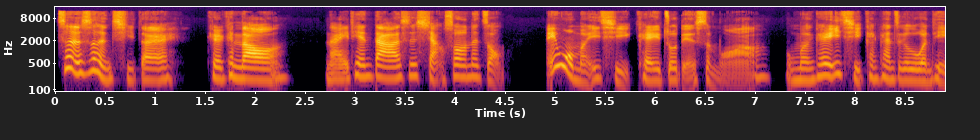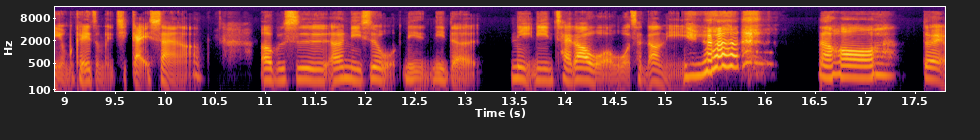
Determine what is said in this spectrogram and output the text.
真的是很期待可以看到哪一天大家是享受那种。哎，我们一起可以做点什么啊？我们可以一起看看这个问题，我们可以怎么一起改善啊？而不是，而你是我，你你的你你踩到我，我踩到你，然后对，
